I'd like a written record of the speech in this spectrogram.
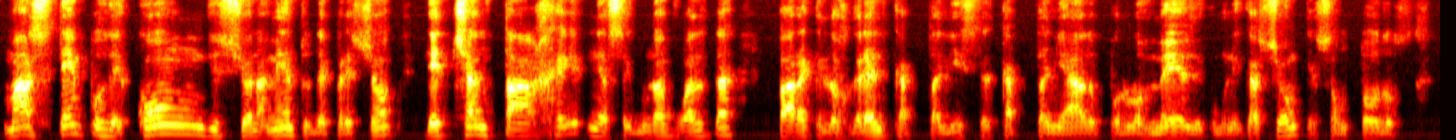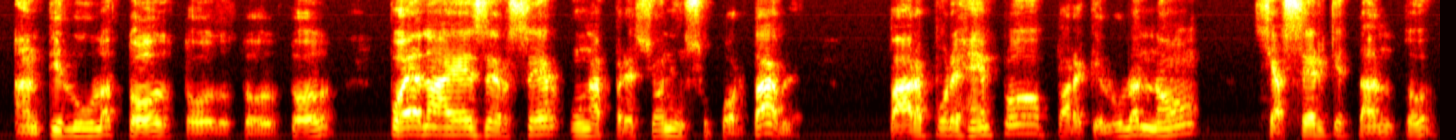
más tiempos de condicionamiento, de presión, de chantaje en la segunda vuelta para que los grandes capitalistas capitaneados por los medios de comunicación, que son todos anti-Lula, todos, todos, todos, todos, puedan ejercer una presión insoportable para, por ejemplo, para que Lula no se acerque tanto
